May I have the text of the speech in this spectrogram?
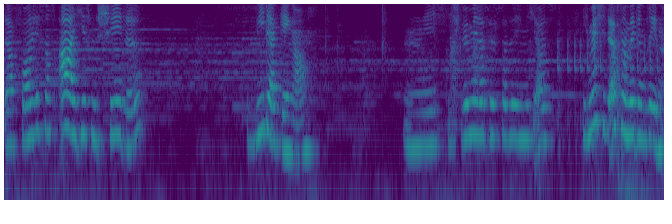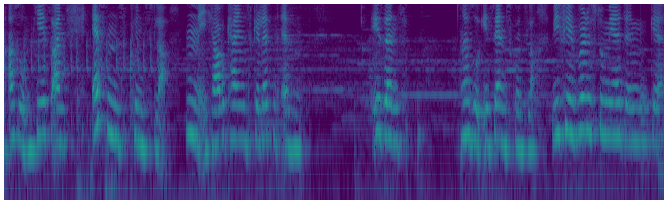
Da vorne ist noch. Ah, hier ist ein Schädel. Wiedergänger. Ich, ich will mir das jetzt tatsächlich nicht alles. Ich möchte jetzt erstmal mit dem reden. Achso, hier ist ein Essenskünstler. Hm, ich habe keine Skeletten essen. Essenz. Also Essenzkünstler. Wie viel würdest du mir denn ger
